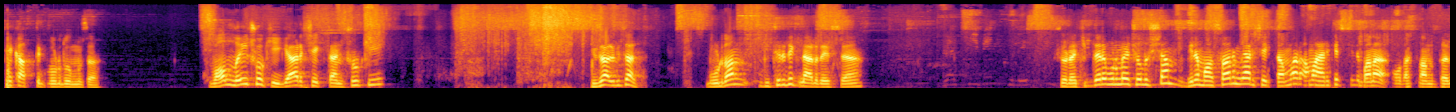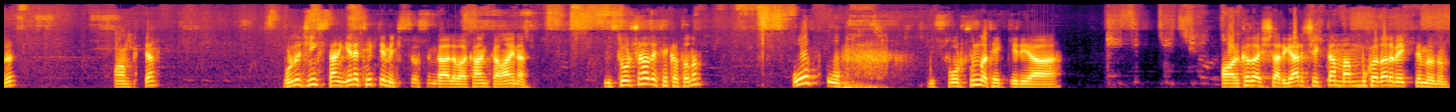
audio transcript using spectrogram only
tek attık vurduğumuza. Vallahi çok iyi. Gerçekten çok iyi. Güzel güzel. Buradan bitirdik neredeyse. Şu rakiplere vurmaya çalışacağım. Benim hasarım gerçekten var ama herkes şimdi bana odaklandı tabi. Mantıken. Burada Jinx sen gene tek yemek istiyorsun galiba kankam aynen. Miss Fortune'a da tek atalım. Hop of. Miss Fortune da tek yedi ya. Arkadaşlar gerçekten ben bu kadar beklemiyordum.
